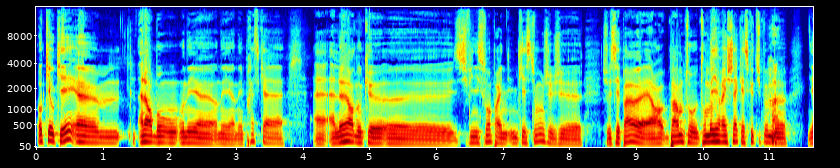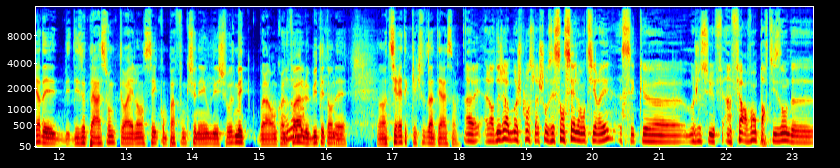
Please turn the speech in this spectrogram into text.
Ok, ok. Euh, alors bon, on est, on est, on est presque à, à, l'heure. Donc, euh, je finis souvent par une, une, question. Je, je, je sais pas. Alors, par exemple, ton, ton meilleur échec, est-ce que tu peux me ah. dire des, des, des, opérations que tu aurais lancées qui n'ont pas fonctionné ou des choses? Mais voilà, encore une ah fois, le but étant d'en tirer quelque chose d'intéressant. Ah ouais. Alors déjà, moi, je pense que la chose essentielle à en tirer, c'est que euh, moi, je suis un fervent partisan de,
